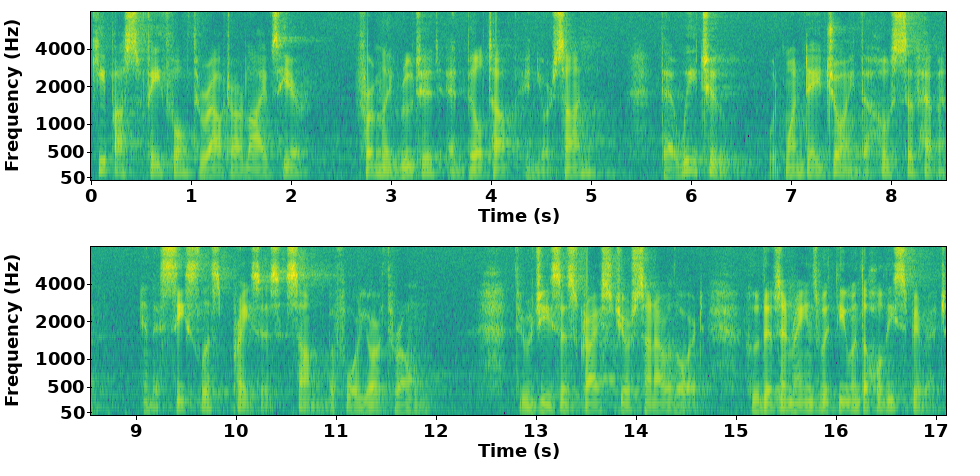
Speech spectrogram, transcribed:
Keep us faithful throughout our lives here firmly rooted and built up in your Son, that we too would one day join the hosts of heaven in the ceaseless praises sung before your throne. Through Jesus Christ, your Son, our Lord, who lives and reigns with you in the Holy Spirit,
